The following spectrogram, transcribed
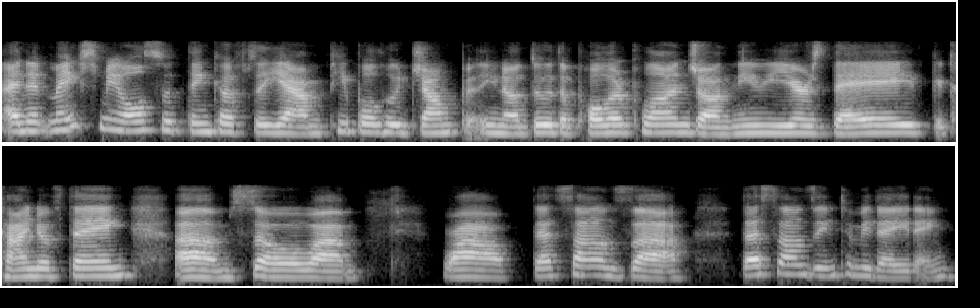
And it makes me also think of the um, people who jump, you know, do the polar plunge on New Year's Day kind of thing. Um, so um, wow, that sounds uh, that sounds intimidating.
